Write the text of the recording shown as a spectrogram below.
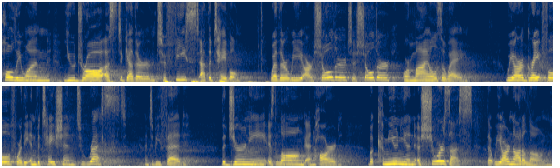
Holy One, you draw us together to feast at the table, whether we are shoulder to shoulder or miles away. We are grateful for the invitation to rest and to be fed. The journey is long and hard, but communion assures us that we are not alone.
